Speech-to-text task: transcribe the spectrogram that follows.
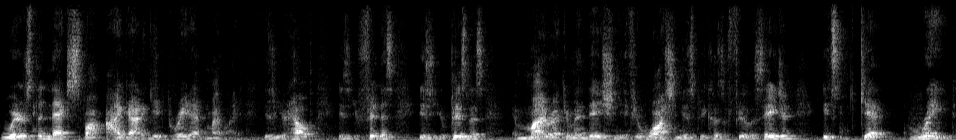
Where's the next spot I got to get great at in my life? Is it your health? Is it your fitness? Is it your business? And my recommendation, if you're watching this because of Fearless Agent, is get great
